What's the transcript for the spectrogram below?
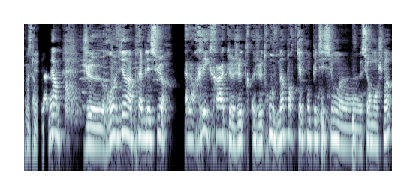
Donc, la merde. Je reviens après blessure. Alors, ric-rac, je, je trouve n'importe quelle compétition euh, sur mon chemin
